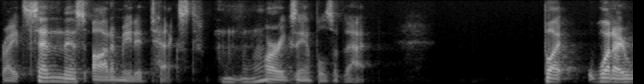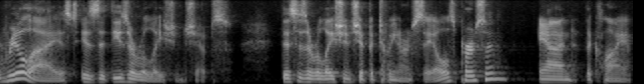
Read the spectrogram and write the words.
right? Send this automated text Mhm. are examples of that. But what I realized is that these are relationships. This is a relationship between our salesperson and the client,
